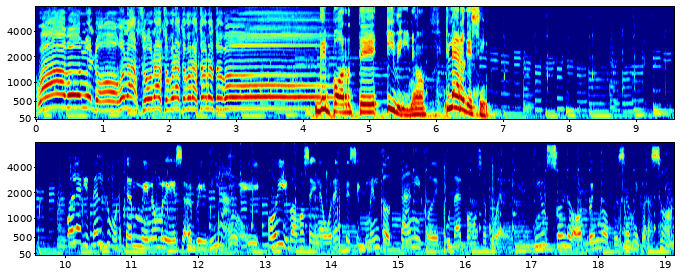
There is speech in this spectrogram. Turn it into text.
¡Gol! ¡Golazo, golazo, golazo, golazo, golazo! ¡Gol! Deporte y vino. Claro que sí. Mi nombre es Vivian y hoy vamos a inaugurar este segmento tan hijo de puta como se puede. No solo vengo a ofrecer mi corazón,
